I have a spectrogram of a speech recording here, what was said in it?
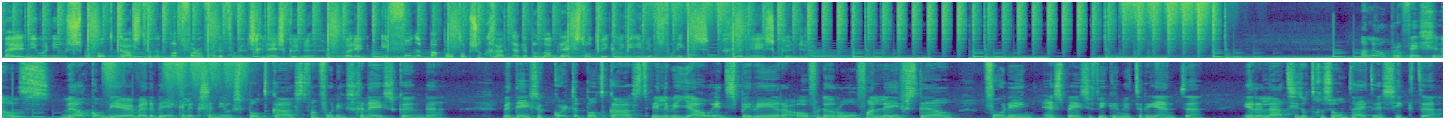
bij een nieuwe nieuwspodcast van het Platform voor de Voedingsgeneeskunde, waarin Yvonne Pappot op zoek gaat naar de belangrijkste ontwikkelingen in de voedingsgeneeskunde. Hallo professionals, welkom weer bij de wekelijkse nieuwspodcast van Voedingsgeneeskunde. Met deze korte podcast willen we jou inspireren over de rol van leefstijl, voeding en specifieke nutriënten in relatie tot gezondheid en ziekte.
